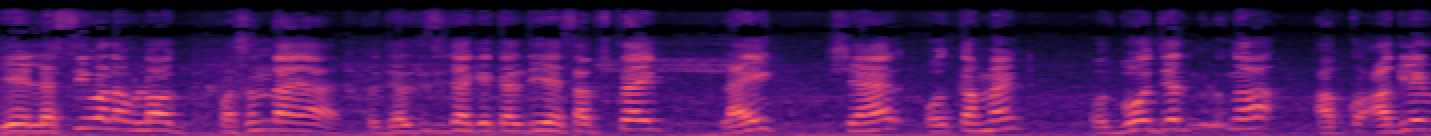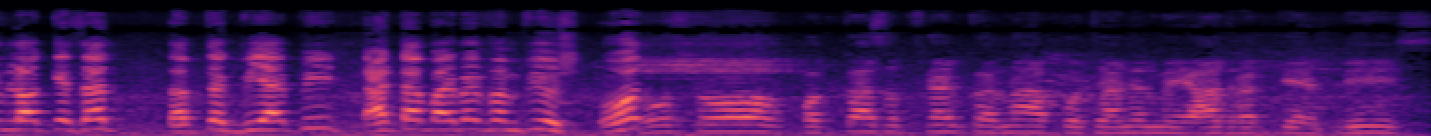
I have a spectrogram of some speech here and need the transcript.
ये लस्सी वाला व्लॉग पसंद आया तो जल्दी से जाके कर दिए सब्सक्राइब लाइक शेयर और कमेंट और बहुत जल्द मिलूँगा आपको अगले ब्लॉग के साथ। तब तक we I tata bye bye from और दोस्तों, पक्का सब्सक्राइब करना आपको चैनल में याद रख के प्लीज़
